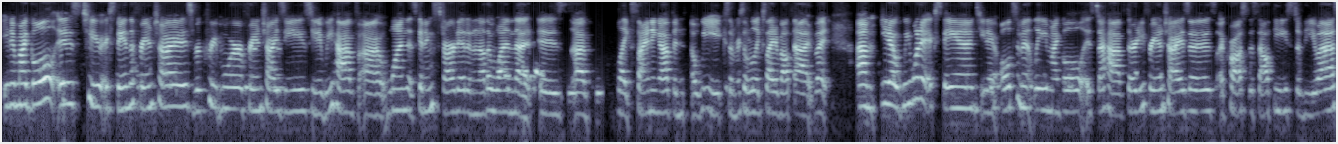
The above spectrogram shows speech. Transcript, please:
you know, my goal is to expand the franchise, recruit more franchisees. You know, we have uh, one that's getting started and another one that is uh, like signing up in a week. So I'm so really excited about that. But um, you know, we want to expand. You know, ultimately, my goal is to have 30 franchises across the southeast of the US.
